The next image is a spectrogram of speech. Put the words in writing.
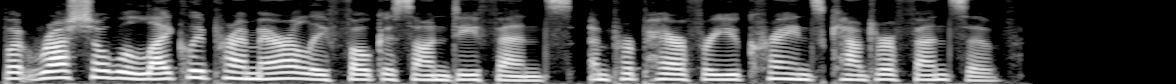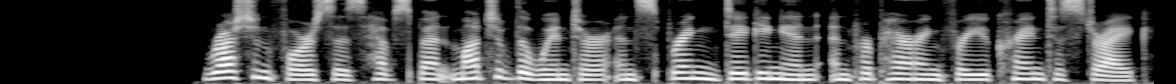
But Russia will likely primarily focus on defense and prepare for Ukraine's counteroffensive. Russian forces have spent much of the winter and spring digging in and preparing for Ukraine to strike,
